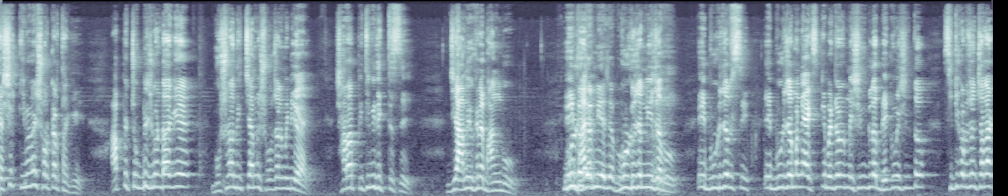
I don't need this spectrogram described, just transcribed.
দেশে কীভাবে সরকার থাকে? আপনি চব্বিশ ঘণ্টা আগে ঘোষণা দিচ্ছে আমি সোশ্যাল মিডিয়ায় সারা পৃথিবী দেখতেছে। যে আমি ওখানে ভাঙবো। বুলডোজার নিয়ে যাব। বুলডোজার নিয়ে যাব। এই বুলডোজার এই বুলডোজার মানে এক্সকেভেটর মেশিনগুলো ভেকু মেশিন তো সিটি কর্পোরেশন ছাড়া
